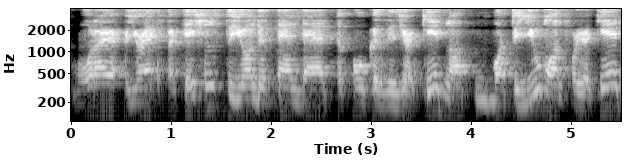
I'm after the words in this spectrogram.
what are your expectations? Do you understand that the focus is your kid, not what do you want for your kid?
